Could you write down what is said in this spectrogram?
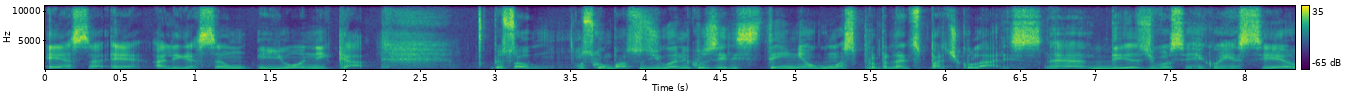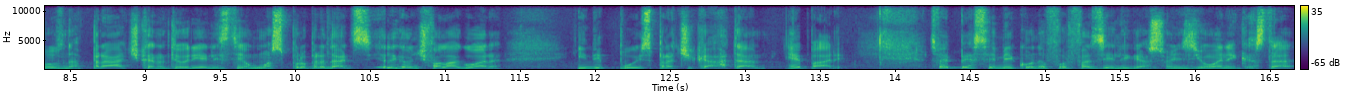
Essa é a ligação iônica. Pessoal, os compostos iônicos eles têm algumas propriedades particulares, né? Desde você reconhecê-los na prática, na teoria, eles têm algumas propriedades e é legal gente falar agora e depois praticar, tá? Repare, você vai perceber quando eu for fazer ligações iônicas, tá?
